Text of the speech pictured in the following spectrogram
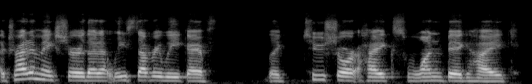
I try to make sure that at least every week I have like two short hikes, one big hike,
